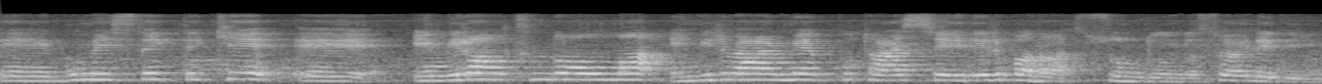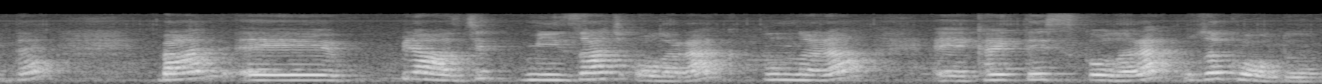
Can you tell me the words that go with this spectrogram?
e, bu meslekteki e, emir altında olma, emir verme bu tarz şeyleri bana sunduğunda, söylediğinde ben e, birazcık mizaç olarak bunlara e, karakteristik olarak uzak olduğum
